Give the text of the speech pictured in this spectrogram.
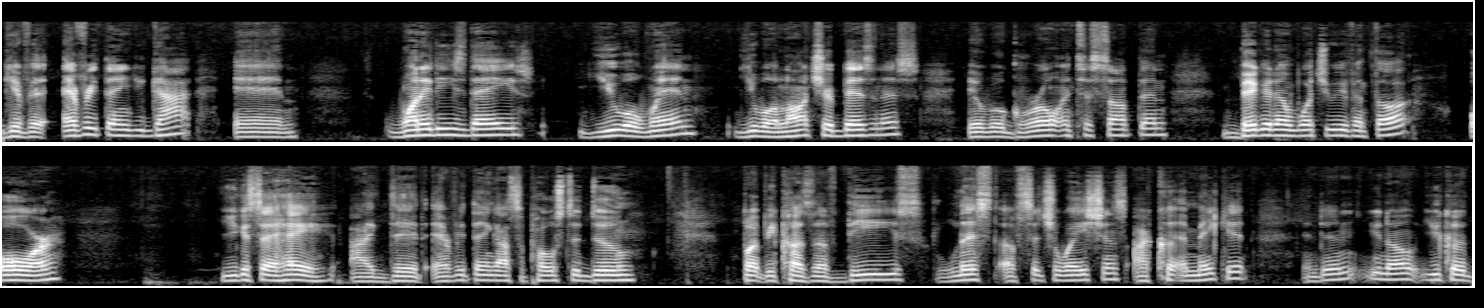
give it everything you got and one of these days you will win you will launch your business it will grow into something bigger than what you even thought or you can say, hey, I did everything I was supposed to do, but because of these list of situations, I couldn't make it. And then, you know, you could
